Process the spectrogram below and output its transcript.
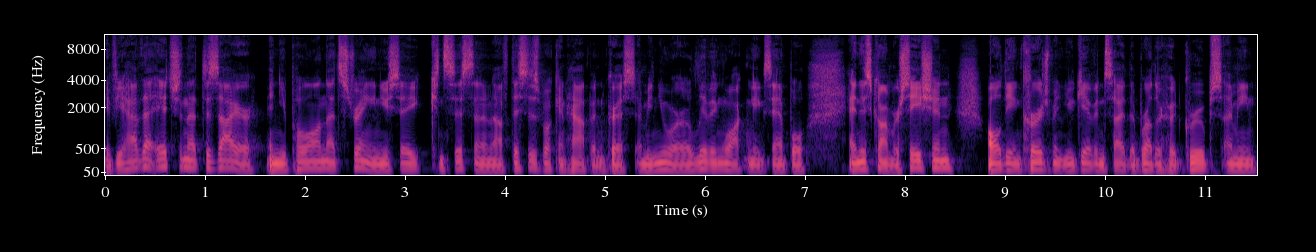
if you have that itch and that desire and you pull on that string and you say consistent enough, this is what can happen, Chris. I mean, you are a living, walking example. And this conversation, all the encouragement you give inside the brotherhood groups, I mean,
